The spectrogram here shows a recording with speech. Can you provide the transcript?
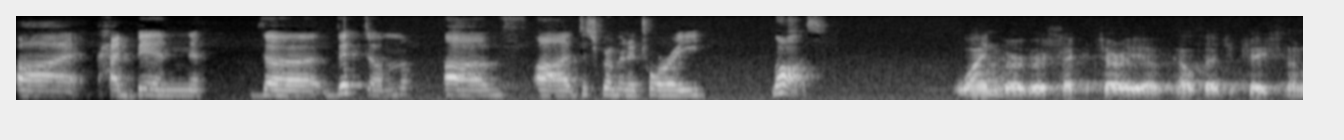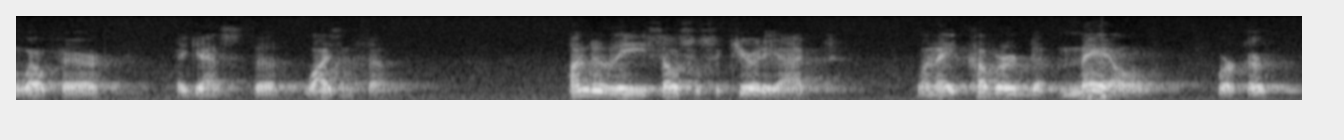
uh, had been the victim of uh, discriminatory laws. Weinberger, Secretary of Health, Education, and Welfare, against uh, Wiesenfeld. Under the Social Security Act, when a covered male worker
